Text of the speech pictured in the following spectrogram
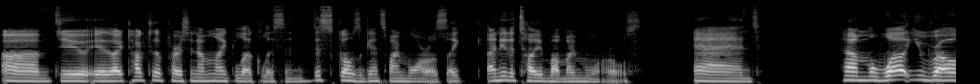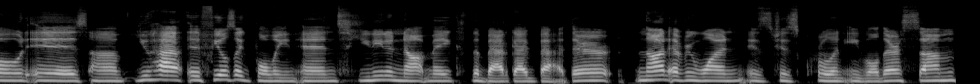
um do is I talked to the person. I'm like, look, listen, this goes against my morals. Like, I need to tell you about my morals. And um what you wrote is um you have it feels like bullying and you need to not make the bad guy bad. There not everyone is just cruel and evil. There are some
